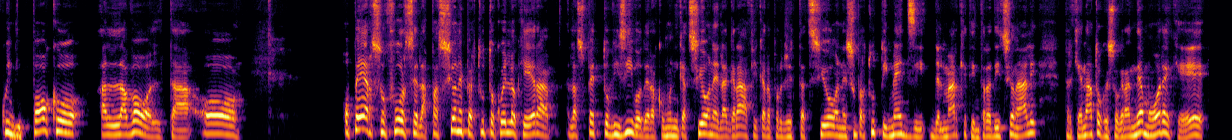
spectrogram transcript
quindi poco alla volta ho, ho perso forse la passione per tutto quello che era l'aspetto visivo della comunicazione, la grafica, la progettazione, soprattutto i mezzi del marketing tradizionali, perché è nato questo grande amore che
